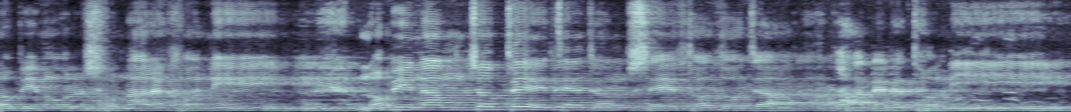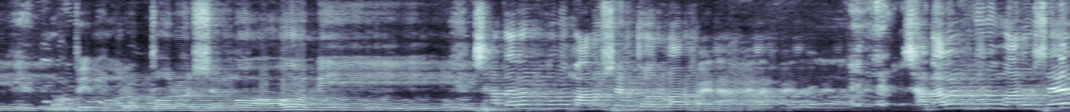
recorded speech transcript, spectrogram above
নবী মোর সোনার খনি। নবী নাম চপে যেজন সে তো দোজা হানের ধ্বনি নবী মোর পরশমণি সাধারণ কোনো মানুষের দরবার হয় না। সাধারণ কোনো মানুষের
